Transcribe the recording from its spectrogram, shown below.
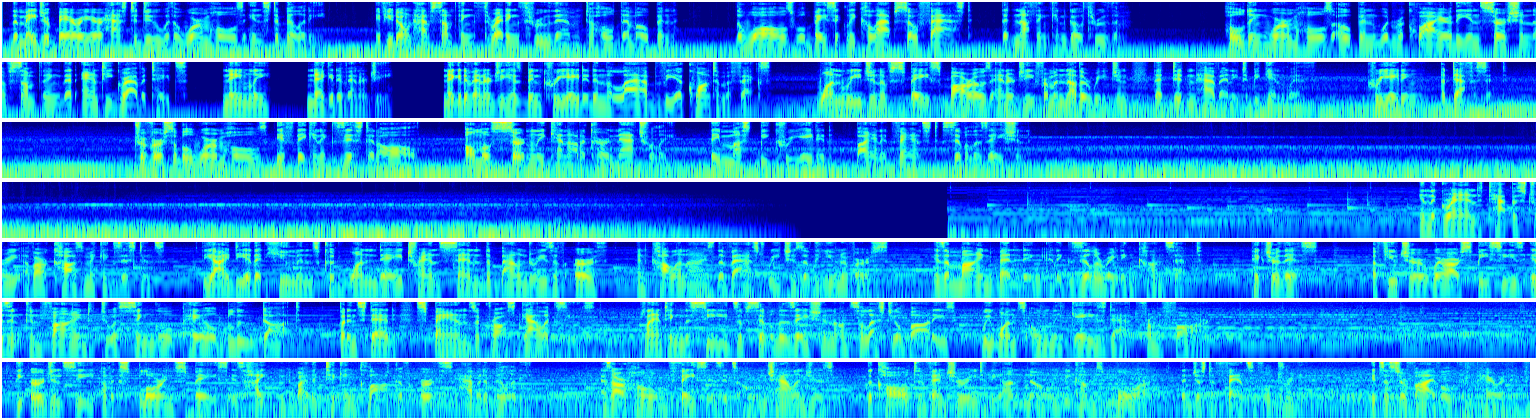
The major barrier has to do with a wormhole's instability. If you don't have something threading through them to hold them open, the walls will basically collapse so fast that nothing can go through them. Holding wormholes open would require the insertion of something that anti-gravitates, namely, negative energy. Negative energy has been created in the lab via quantum effects. One region of space borrows energy from another region that didn't have any to begin with creating a deficit. Traversable wormholes, if they can exist at all, almost certainly cannot occur naturally. They must be created by an advanced civilization. In the grand tapestry of our cosmic existence, the idea that humans could one day transcend the boundaries of Earth and colonize the vast reaches of the universe is a mind-bending and exhilarating concept. Picture this, a future where our species isn't confined to a single pale blue dot, but instead spans across galaxies, planting the seeds of civilization on celestial bodies we once only gazed at from afar. The urgency of exploring space is heightened by the ticking clock of Earth's habitability. As our home faces its own challenges, the call to venture into the unknown becomes more than just a fanciful dream. It's a survival imperative.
